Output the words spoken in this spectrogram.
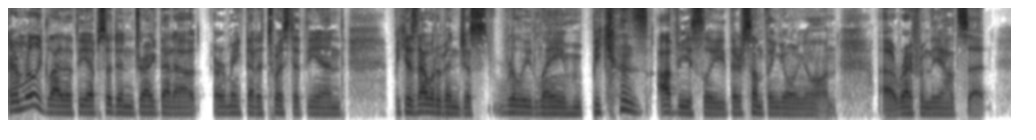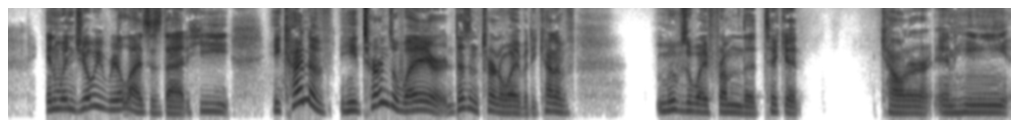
And I'm really glad that the episode didn't drag that out or make that a twist at the end because that would have been just really lame because obviously there's something going on uh, right from the outset. And when Joey realizes that he he kind of he turns away or doesn't turn away but he kind of moves away from the ticket counter and he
